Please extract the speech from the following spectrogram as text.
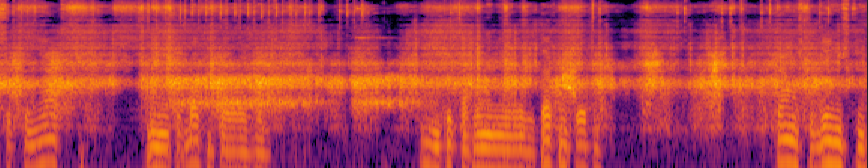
все-таки нет. Он не футбак никого сделать. Ну, тут, по крайней мере, вроде так неплохо. Камушки, денежки.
